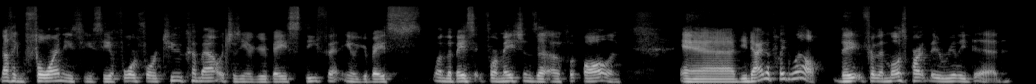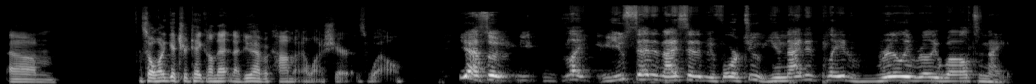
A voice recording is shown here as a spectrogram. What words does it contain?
nothing foreign. You see, you see a four four two come out, which is you know your base defense, you know your base one of the basic formations of, of, football, and and United played well. They for the most part they really did. Um, so I want to get your take on that, and I do have a comment I want to share as well. Yeah, so like you said, and I said it before too. United played really, really well tonight.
